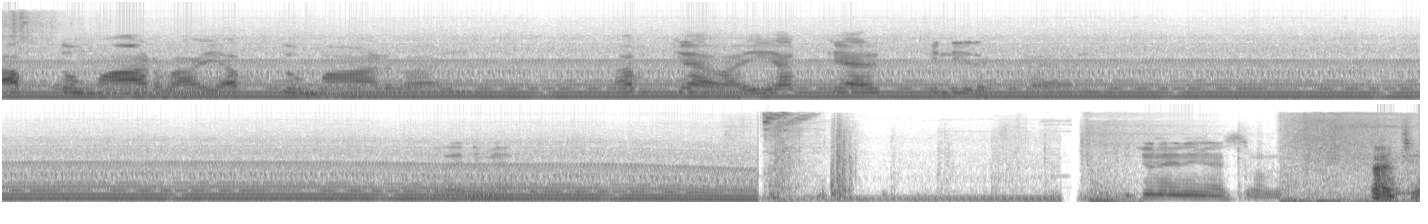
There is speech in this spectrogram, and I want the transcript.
अब तो मार भाई अब तो मार भाई अब क्या भाई अब क्या खेली रखता है এনিমি আছে পিছনে এনিমি আছে মানে আছে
